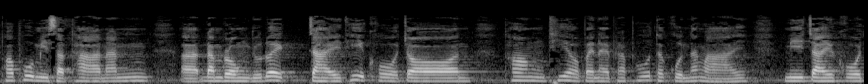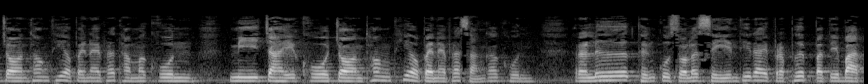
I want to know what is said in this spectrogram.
เพราะผู้มีศรัทธานั้นดำรงอยู่ด้วยใจที่โคจร ท่องเที่ยวไปในพระพุทธคุณทั้งหลาย มีใจโคจรท่องเที่ยวไปในพระธรรมคุณ มีใจโคจรท่องเที่ยวไปในพระสังฆคุณ ระลึกถึงกุศลศีลที่ได้ประพฤติปฏิบัติ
